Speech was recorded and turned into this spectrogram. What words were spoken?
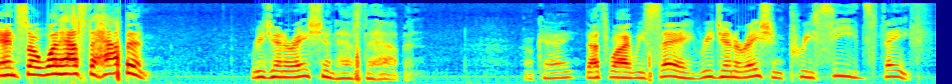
And so what has to happen? Regeneration has to happen. Okay? That's why we say regeneration precedes faith.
